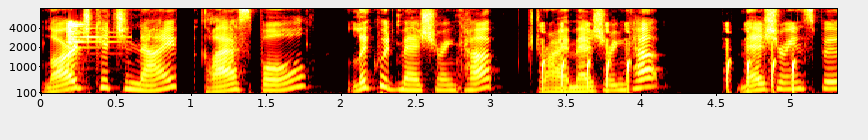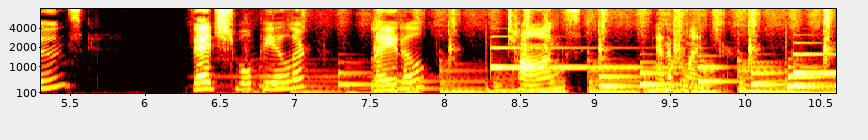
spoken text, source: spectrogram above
large kitchen knife, glass bowl, liquid measuring cup, dry measuring cup, measuring spoons, vegetable peeler, ladle, tongs, and a blender.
